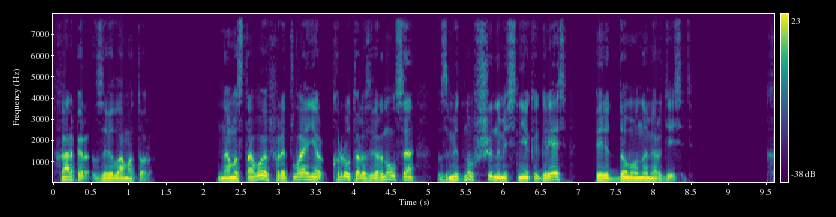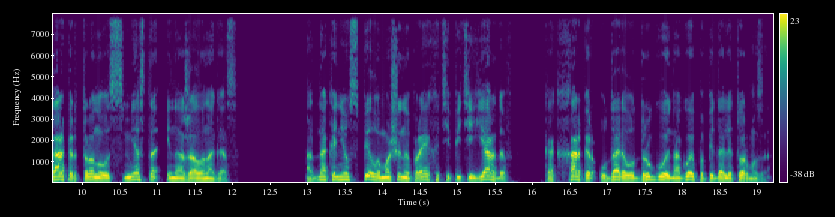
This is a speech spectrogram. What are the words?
Харпер завела мотор. На мостовой фредлайнер круто развернулся, взметнув шинами снег и грязь перед домом номер 10. Харпер тронулась с места и нажала на газ. Однако не успела машина проехать и пяти ярдов, как Харпер ударила другой ногой по педали тормоза.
